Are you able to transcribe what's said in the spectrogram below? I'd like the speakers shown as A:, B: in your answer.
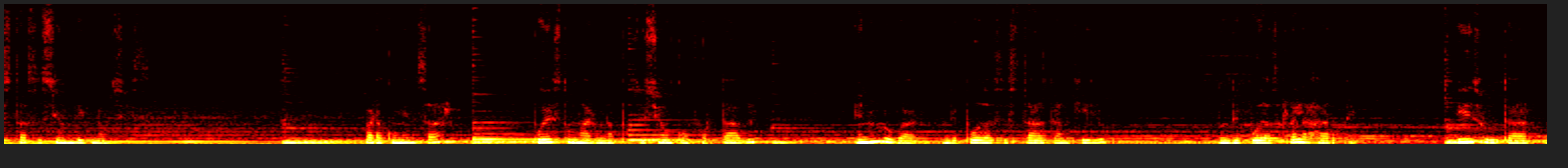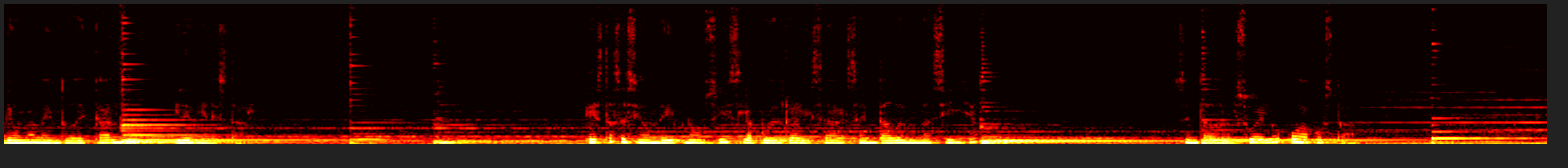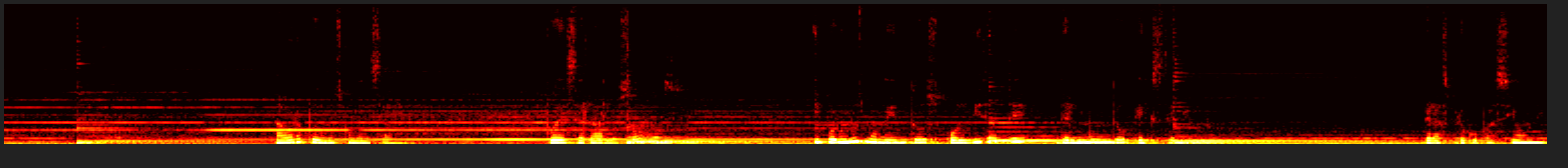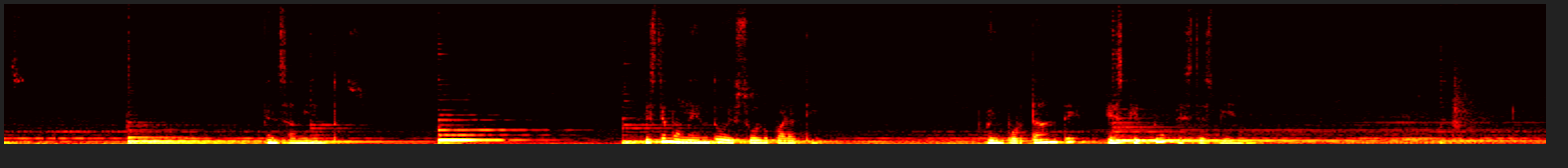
A: esta sesión de hipnosis. Para comenzar, puedes tomar una posición confortable en un lugar donde puedas estar tranquilo, donde puedas relajarte y disfrutar de un momento de calma y de bienestar. Esta sesión de hipnosis la puedes realizar sentado en una silla, sentado en el suelo o acostado. Ahora podemos comenzar. Puedes cerrar los ojos y por unos momentos olvídate del mundo exterior, de las preocupaciones, pensamientos. Este momento es solo para ti. Lo importante es que tú estés bien.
